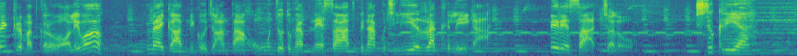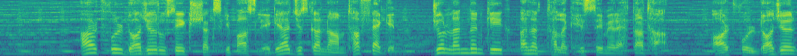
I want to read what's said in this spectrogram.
फ़िक्र मत करो ओलिवर। मैं एक आदमी को जानता हूँ जो तुम्हें अपने साथ बिना कुछ लिए रख लेगा। मेरे साथ चलो। शुक्रिया। आर्टफुल डॉजर उसे एक शख्स के पास ले गया जिसका नाम था फैगिन जो लंदन के एक अलग थलग हिस्से में रहता था। आर्टफुल डॉजर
